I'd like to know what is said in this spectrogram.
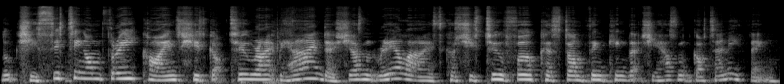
Look, she's sitting on three coins. She's got two right behind her. She hasn't realised because she's too focused on thinking that she hasn't got anything.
